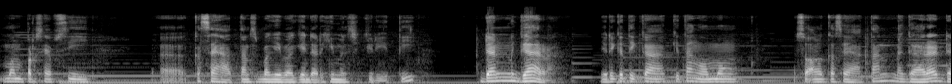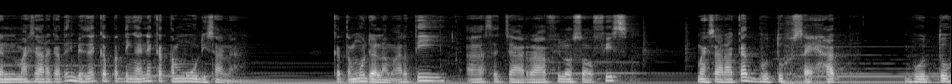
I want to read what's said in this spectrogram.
mempersepsi uh, kesehatan sebagai bagian dari human security dan negara. Jadi ketika kita ngomong soal kesehatan negara dan masyarakat ini biasanya kepentingannya ketemu di sana. Ketemu dalam arti uh, secara filosofis masyarakat butuh sehat, butuh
